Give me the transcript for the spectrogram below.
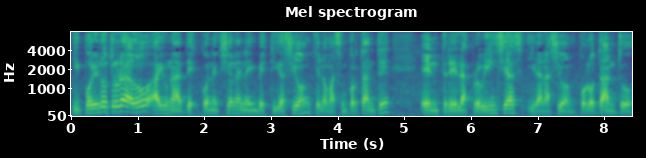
Y por el otro lado hay una desconexión en la investigación, que es lo más importante, entre las provincias y la nación. Por lo tanto,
